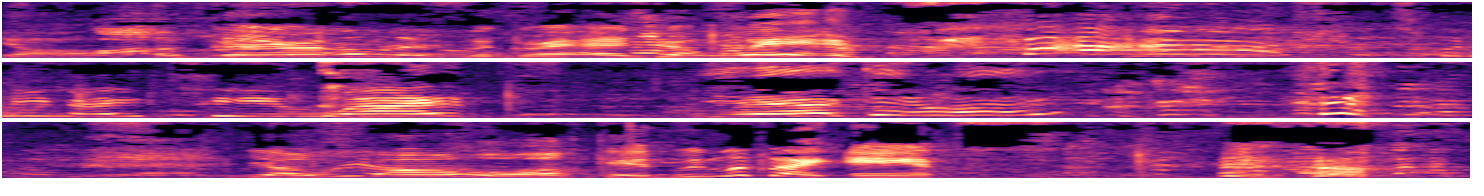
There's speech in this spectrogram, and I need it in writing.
Y'all, a girl is a graduate. 2019, what? Yeah, Kayla? Yo, we all walking. We look like ants.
